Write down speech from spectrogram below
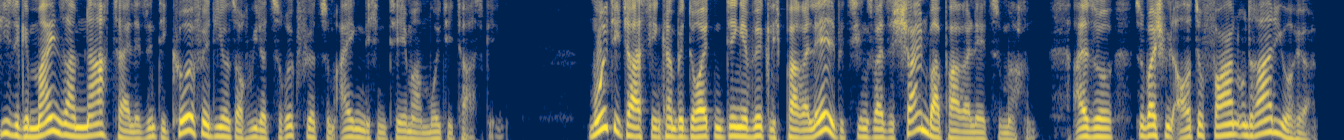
Diese gemeinsamen Nachteile sind die Kurve, die uns auch wieder zurückführt zum eigentlichen Thema Multitasking. Multitasking kann bedeuten, Dinge wirklich parallel bzw. scheinbar parallel zu machen. Also zum Beispiel Autofahren und Radio hören,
